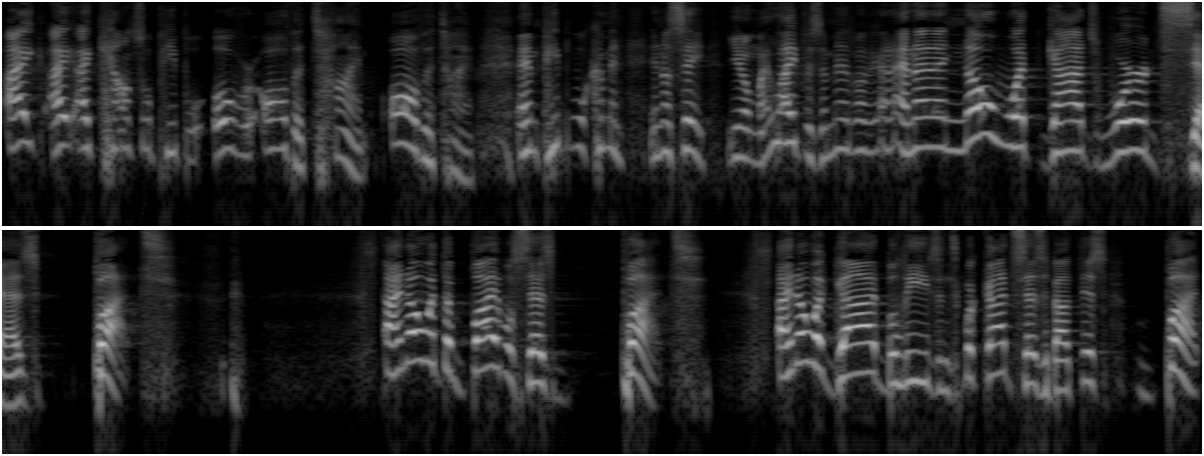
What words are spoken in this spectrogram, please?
I, I, I, counsel people over all the time, all the time. And people will come in and they'll say, you know, my life is a mess. And I know what God's word says, but. I know what the Bible says, but. I know what God believes and what God says about this, but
